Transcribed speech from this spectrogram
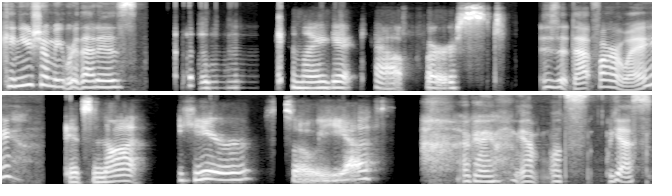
Can you show me where that is? Can I get Caf first? Is it that far away? It's not here, so yes. Okay, yeah, let's yes.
